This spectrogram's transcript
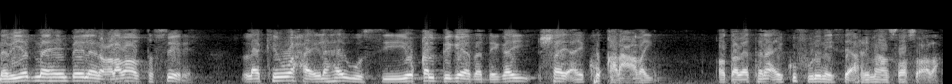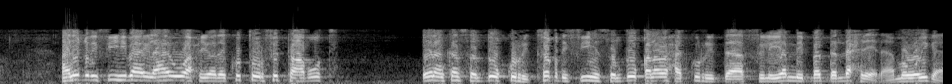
nebiyad ma ahayn baylen culamaadu tafsiiri laakiin waxa ilaahay uu siiyo qalbigeeda dhigay shay ay ku qaracday oo dabeetana ay ku fulinaysay arrimahan soo socda. Aniqdi fiihi baa ilaahay u waxyooday ku tuur fi taabuuti. Inankan sanduuq ku rid faqdi fiihi sanduuqana waxaad ku ridaa filyami badda dhexdeeda ama weliga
